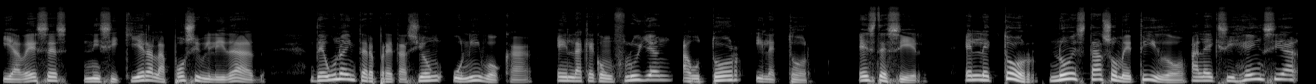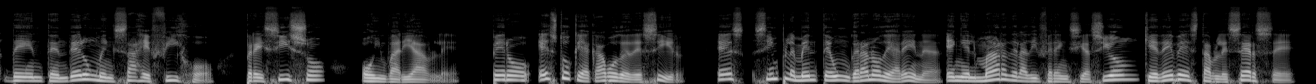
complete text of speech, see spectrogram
y a veces ni siquiera la posibilidad de una interpretación unívoca en la que confluyan autor y lector. Es decir, el lector no está sometido a la exigencia de entender un mensaje fijo, preciso o invariable. Pero esto que acabo de decir es simplemente un grano de arena en el mar de la diferenciación que debe establecerse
